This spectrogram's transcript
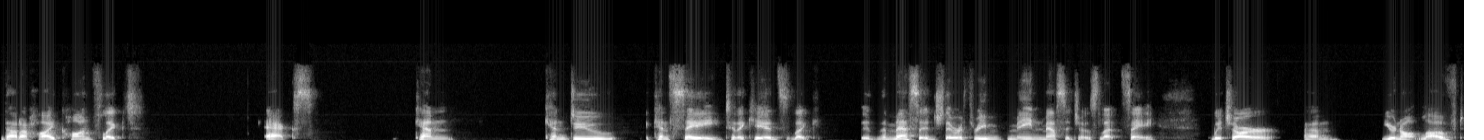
that a high conflict ex can can do can say to the kids like the message there are three main messages let's say which are um, you're not loved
